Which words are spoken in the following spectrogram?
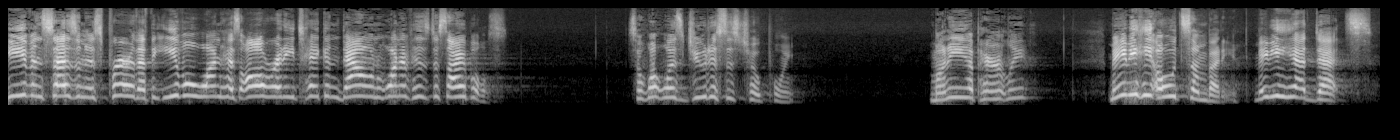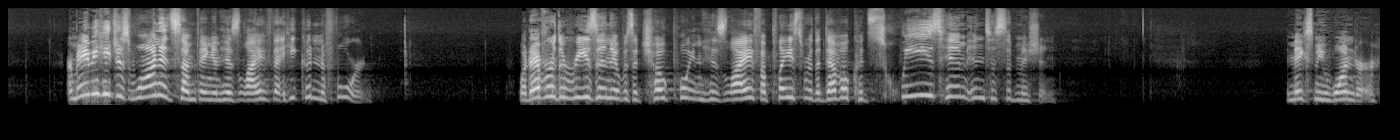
He even says in his prayer that the evil one has already taken down one of his disciples. So, what was Judas's choke point? Money, apparently. Maybe he owed somebody. Maybe he had debts. Or maybe he just wanted something in his life that he couldn't afford. Whatever the reason, it was a choke point in his life, a place where the devil could squeeze him into submission. It makes me wonder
